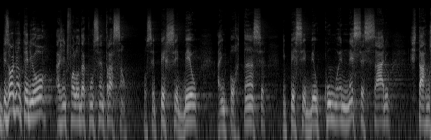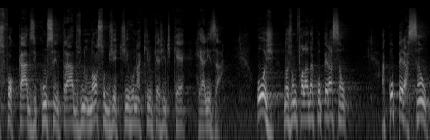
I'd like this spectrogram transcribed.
Episódio anterior, a gente falou da concentração. Você percebeu a importância e percebeu como é necessário estarmos focados e concentrados no nosso objetivo, naquilo que a gente quer realizar. Hoje nós vamos falar da cooperação. A cooperação,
